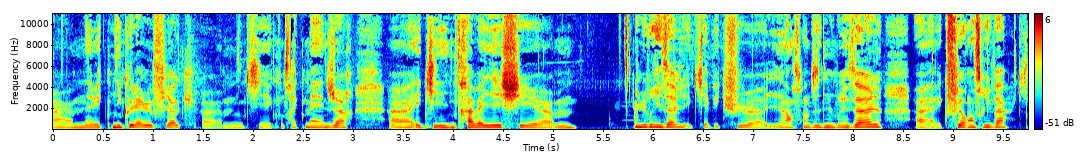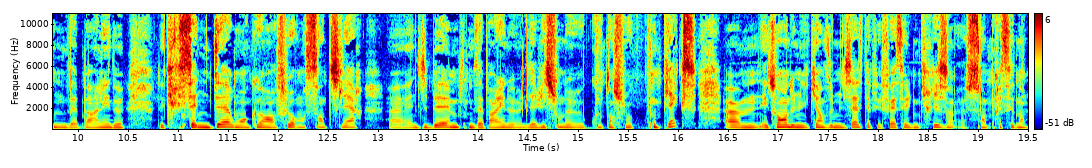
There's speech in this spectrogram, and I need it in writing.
euh, avec Nicolas Lefloc, euh, qui est contract manager et qui travaillait chez Lubrizol, qui a vécu euh, l'incendie de Lubrizol, euh, avec Florence Riva, qui nous a parlé de, crise sanitaire, ou encore Florence Saint-Hilaire euh, d'IBM, qui nous a parlé de, la gestion de contentieux complexes. et toi, en 2015-2016, tu as fait face à une crise sans précédent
